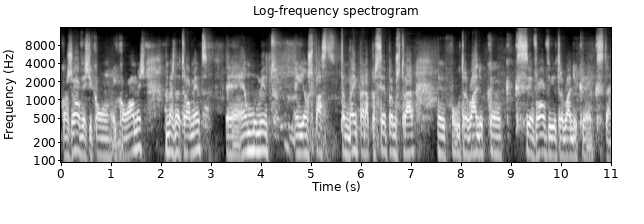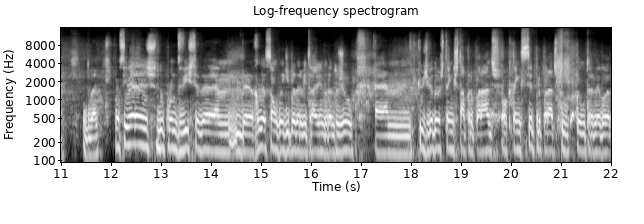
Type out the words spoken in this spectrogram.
com jovens e com, e com homens, mas naturalmente é, é um momento e é um espaço também para aparecer, para mostrar uh, o trabalho que, que, se envolve e o trabalho que, que, se tem. Muito bem. Consideras, do ponto de vista da, da relação com a equipa de arbitragem durante o jogo, um, que os jogadores têm que estar preparados ou que têm que ser preparados pelo, pelo treinador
